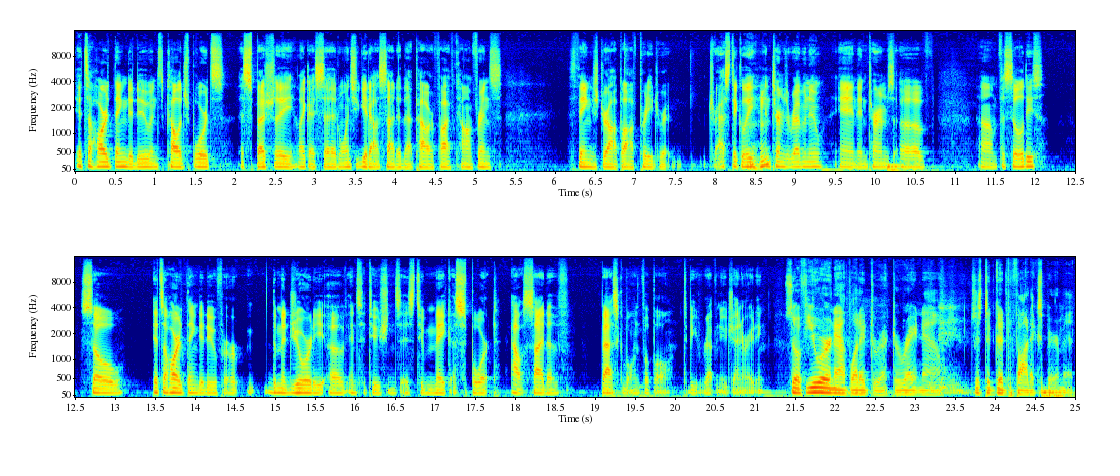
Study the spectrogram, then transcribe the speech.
It's a hard thing to do in college sports especially like i said once you get outside of that power five conference things drop off pretty dr- drastically mm-hmm. in terms of revenue and in terms of um, facilities so it's a hard thing to do for the majority of institutions is to make a sport outside of basketball and football to be revenue generating So if you were an athletic director right now, just a good thought experiment,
